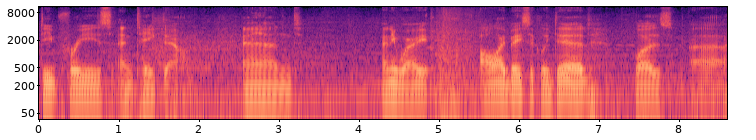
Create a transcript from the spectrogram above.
Deep Freeze, and Takedown. And anyway, all I basically did was uh,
